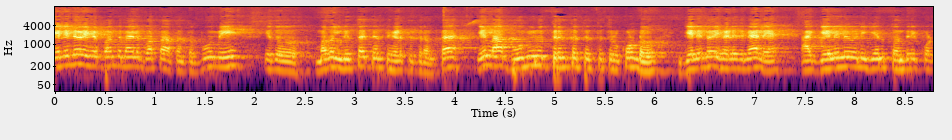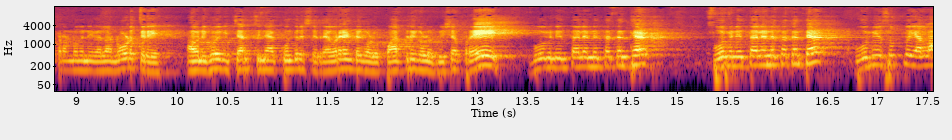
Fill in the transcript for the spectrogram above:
ಗೆಲೆಯೋ ಬಂದ ಮೇಲೆ ಗೊತ್ತಾತಂತ. ಭೂಮಿ ಇದು ಮೊದಲು ನಿಂತೈತೆ ಅಂತ ಹೇಳ್ತಿದ್ರಂತ. ಇಲ್ಲ, ಭೂಮಿನೂ ತಿರುಗ್ತೈತೆ ಅಂತ ತಿಳ್ಕೊಂಡು ಗೆಲೆಲೋ ಹೇಳಿದ ಮೇಲೆ ಆ ಗೆಲೆಲೋನಿಗೆ ಏನು ತೊಂದರೆ ಕೊಟ್ರ ಅನ್ನೋದು ನೀವೆಲ್ಲ ನೋಡ್ತೀರಿ. ಅವನಿಗೆ ಹೋಗಿ ಚರ್ಚಿನ್ಯಾಗ ಕುಂದ್ರಿಸಿ ರೆವರೆಂಡ್ಗಳು ಪಾತ್ರಿಗಳು ಬಿಷಪ್ ರೇ ಭೂಮಿ ನಿಂತಲೇ ನಿಂತೈತೆ ಅಂತ ಹೇಳಿ. ಭೂಮಿ ನಿಂತಲೇ ನಿಂತೈತೆ ಅಂತ ಹೇಳಿ. ಭೂಮಿ ಸುತ್ತಲೂ ಎಲ್ಲ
